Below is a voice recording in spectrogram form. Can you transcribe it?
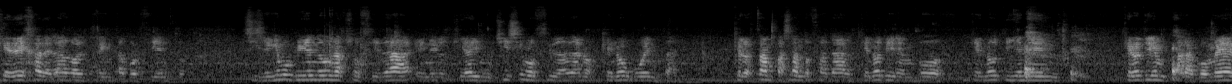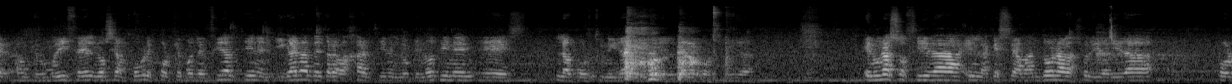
que deja de lado al 30%, si seguimos viviendo en una sociedad en la que hay muchísimos ciudadanos que no cuentan, que lo están pasando fatal, que no tienen voz, que no tienen, que no tienen para comer, aunque como dice él, no sean pobres porque potencial tienen y ganas de trabajar tienen, lo que no tienen es la oportunidad, la oportunidad. En una sociedad en la que se abandona la solidaridad por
